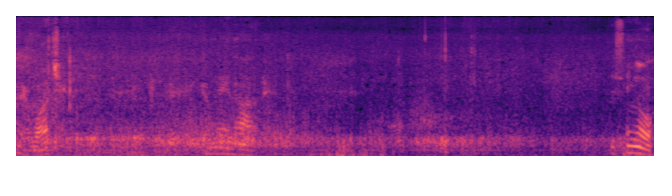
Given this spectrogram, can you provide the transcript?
There, watch. Come in hot. This thing will,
